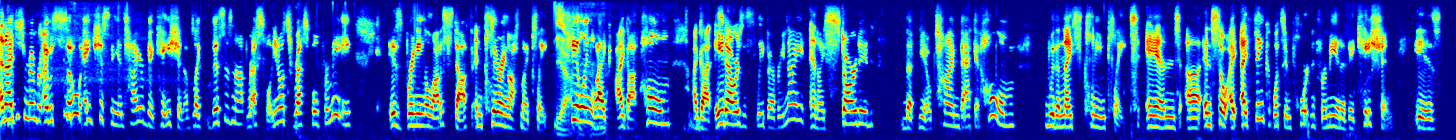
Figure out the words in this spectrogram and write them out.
and I just remember I was so anxious the entire vacation of like this is not restful. You know, what's restful for me is bringing a lot of stuff and clearing off my plate. Yeah. Feeling like I got home, I got eight hours of sleep every night, and I started the you know time back at home with a nice clean plate. And uh, and so I, I think what's important for me in a vacation is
